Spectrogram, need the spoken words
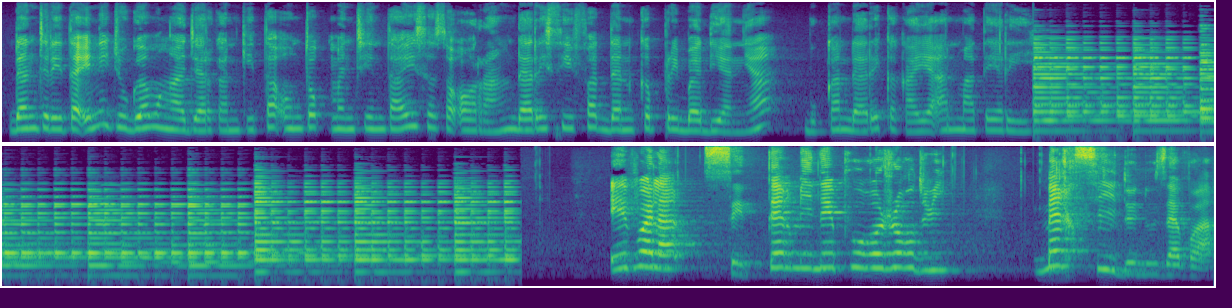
Dan cerita ini juga mengajarkan kita untuk mencintai seseorang dari sifat dan kepribadiannya, bukan dari kekayaan materi. Et voilà, c'est terminé pour aujourd'hui. Merci de nous avoir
